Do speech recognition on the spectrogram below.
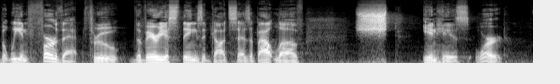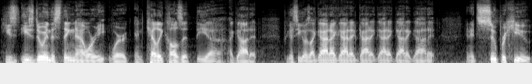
but we infer that through the various things that God says about love in His Word. He's he's doing this thing now where he where and Kelly calls it the uh, I got it because he goes I got it, I got it, got it, got it, got it, got it, and it's super cute.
